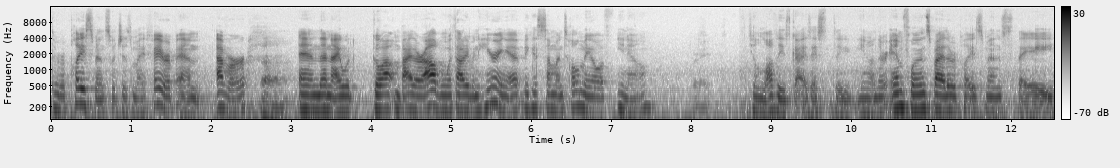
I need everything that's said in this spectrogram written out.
the Replacements, which is my favorite band ever, uh-huh. and then I would go out and buy their album without even hearing it because someone told me, oh, if, you know, right. You'll love these guys. They, they, you know, they're influenced by the Replacements. They,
